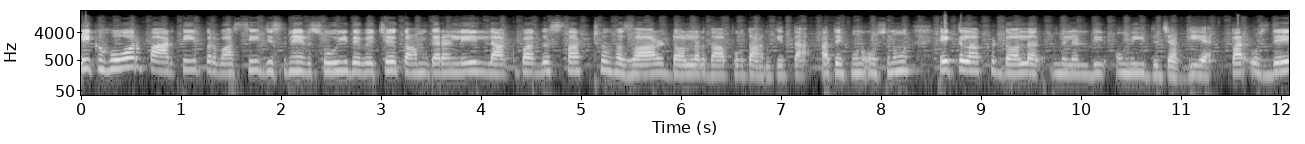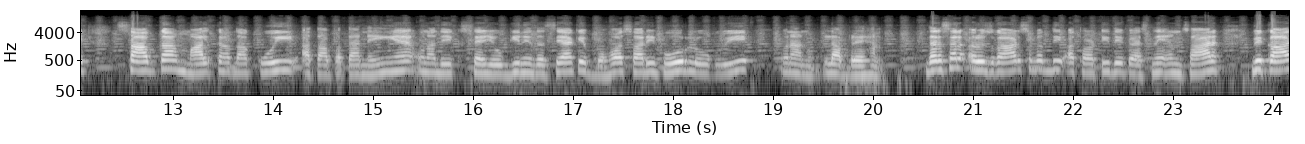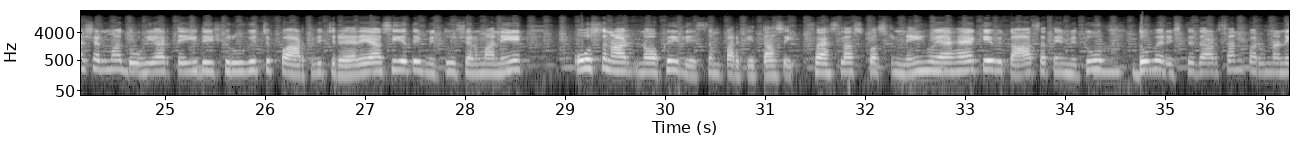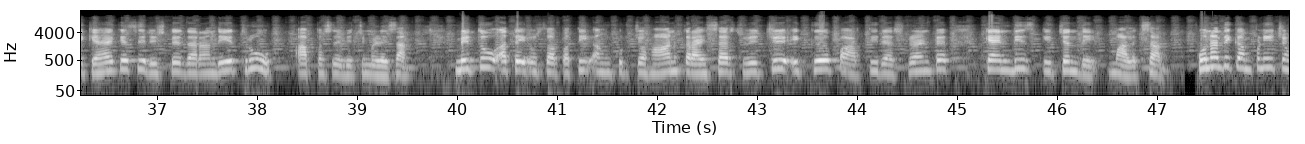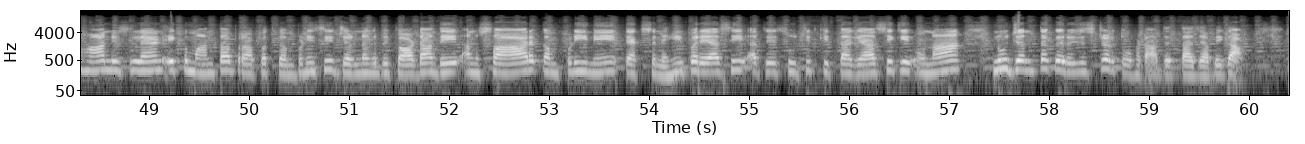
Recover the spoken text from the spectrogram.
ਇੱਕ ਹੋਰ ਭਾਰਤੀ ਪ੍ਰਵਾਸੀ ਜਿਸ ਨੇ ਰਸੋਈ ਦੇ ਵਿੱਚ ਕੰਮ ਕਰਨ ਲਈ ਲਗਭਗ 60000 ਡਾਲਰ ਦਾ ਭੁਗਤਾਨ ਕੀਤਾ ਅਤੇ ਹੁਣ ਉਸ ਨੂੰ 1 ਲੱਖ ਡਾਲਰ ਮਿਲਣ ਦੀ ਉਮੀਦ ਜਾਗੀ ਹੈ। ਪਰ ਉਸ ਦੇ ਸਾਬਕਾ ਮਾਲਕਾਂ ਦਾ ਕੋਈ ਅਤਾ ਪਤਾ ਨਹੀਂ ਹੈ। ਉਹਨਾਂ ਦੇ ਇੱਕ ਸਹਿਯੋਗੀ ਨੇ ਦੱਸਿਆ ਕਿ ਬਹੁਤ ਸਾਰੇ ਹੋਰ ਲੋਕ ਵੀ ਉਹਨਾਂ ਨੂੰ ਲੱਭ ਰਹੇ ਹਨ। ਦਰਅਸਲ, ਰੁਜ਼ਗਾਰ ਸੰਬੰਧੀ ਅਥਾਰਟੀ ਦੇ ਫੈਸਲੇ ਅਨੁਸਾਰ ਵਿਕਾਸ ਸ਼ਰਮਾ 2023 ਦੇ ਸ਼ੁਰੂ ਵਿੱਚ ਭਾਰਤ ਵਿੱਚ ਰਹਿ ਰਿਹਾ ਸੀ ਅਤੇ ਮਿੱਤੂ ਸ਼ਰਮਾ ਨੇ ਉਸ ਨਾਲ ਨੌਕਰੀ ਲਈ ਸੰਪਰਕ ਕੀਤਾ ਸੀ। ਫੈਸਲਾ ਸਪਸ਼ਟ ਨਹੀਂ ਹੋਇਆ ਹੈ ਕਿ ਵਿਕਾਸ ਅਤੇ ਮਿਤੂ ਦੋਵੇਂ ਰਿਸ਼ਤੇਦਾਰ ਸਨ, ਪਰ ਉਹਨਾਂ ਨੇ ਕਿਹਾ ਕਿ ਅਸੀਂ ਰਿਸ਼ਤੇਦਾਰਾਂ ਦੇ ਥਰੂ ਆਪਸ ਦੇ ਵਿੱਚ ਮਿਲੇ ਸਨ ਮਿੱਤੂ ਅਤੇ ਉਸ ਦਾ ਪਤੀ ਅੰਕੁਰ ਚੌਹਾਨ ਕ੍ਰਾਈਸਟਚਰਚ ਵਿੱਚ ਇੱਕ ਭਾਰਤੀ ਰੈਸਟੋਰੈਂਟ, ਕੈਂਡੀਜ਼ ਕਿਚਨ ਦੇ ਮਾਲਕ ਸਨ। ਉਹਨਾਂ ਦੀ ਕੰਪਨੀ ਚੌਹਾਨ ਨਿਊਜ਼ੀਲੈਂਡ ਇੱਕ ਮਾਨਤਾ ਪ੍ਰਾਪਤ ਕੰਪਨੀ ਸੀ। ਜਨਰਲ ਰਿਕਾਰਡਾਂ ਦੇ ਅਨੁਸਾਰ ਕੰਪਨੀ ਨੇ ਟੈਕਸ ਨਹੀਂ ਭਰਿਆ ਸੀ ਅਤੇ ਸੂਚਿਤ ਕੀਤਾ ਗਿਆ ਸੀ ਕਿ ਉਹਨਾਂ ਨੂੰ ਜਨਤਕ ਰਜਿਸਟਰ ਤੋਂ ਹਟਾ ਦਿੱਤਾ ਜਾਵੇਗਾ।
